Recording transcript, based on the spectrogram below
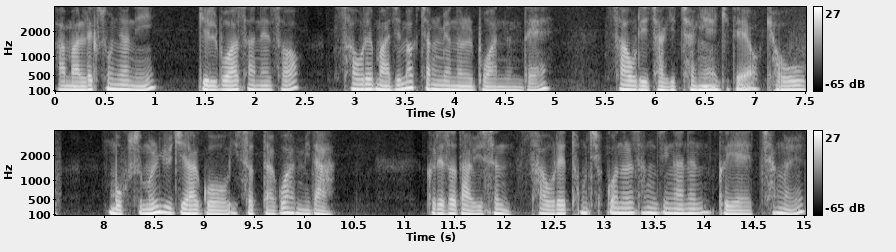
아말렉 소년이 길보아 산에서 사울의 마지막 장면을 보았는데 사울이 자기 창에 기대어 겨우 목숨을 유지하고 있었다고 합니다. 그래서 다윗은 사울의 통치권을 상징하는 그의 창을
